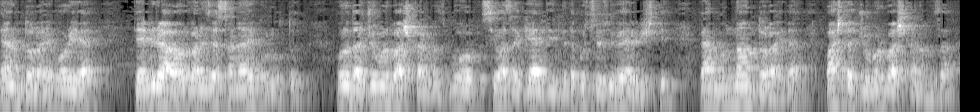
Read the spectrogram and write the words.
den dolayı oraya Demirağ Organize Sanayi kuruldu. Bunu da Cumhurbaşkanımız bu Sivas'a geldiğinde de bu sözü vermişti. Ben bundan dolayı da başta Cumhurbaşkanımıza,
